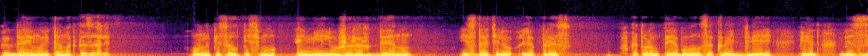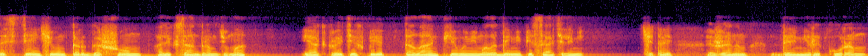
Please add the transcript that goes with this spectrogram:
Когда ему и там отказали, он написал письмо Эмилю Жерардену, издателю «Ля Пресс», в котором требовал закрыть двери перед беззастенчивым торгашом Александром Дюма и открыть их перед талантливыми молодыми писателями, читай Женом де Мирекуром.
